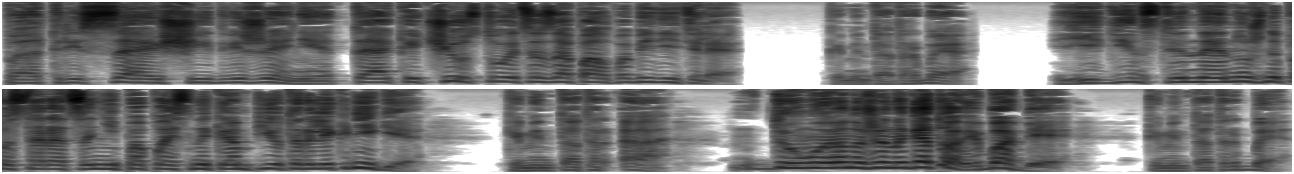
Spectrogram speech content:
Потрясающие движения, так и чувствуется запал победителя. Комментатор Б. Единственное, нужно постараться не попасть на компьютер или книги. Комментатор А. Думаю, он уже наготове, Бобби. Комментатор Б.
